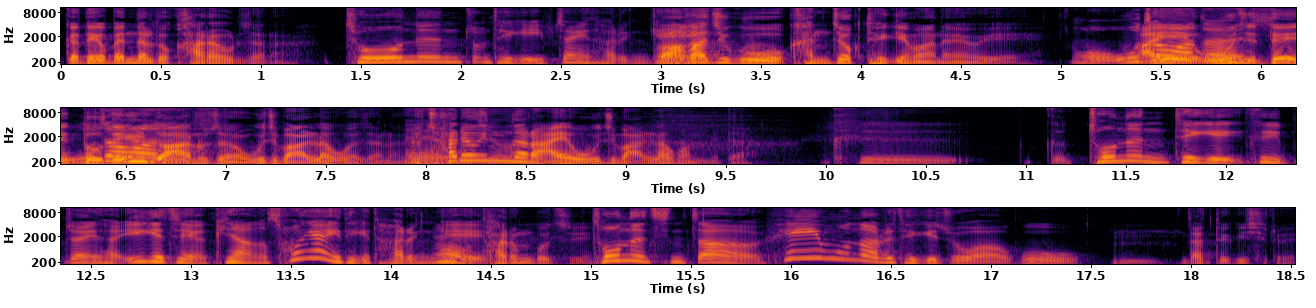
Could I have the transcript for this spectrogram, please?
그러니까 내가 맨날 너 가라 그러잖아. 저는 좀 되게 입장이 다른 게 와가지고 간적 되게 많아요. 얘. 어, 아예 오자마자 오지. 내, 너 내일도 안 오잖아. 오지 말라고 하잖아. 네, 촬영 있는 날은 아예 오지 말라고 합니다. 그, 그 저는 되게 그 입장이 다 이게 제가 그냥 성향이 되게 다른 게 어, 다른 거지. 저는 진짜 회의 문화를 되게 좋아하고 음, 나 되게 싫어해.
